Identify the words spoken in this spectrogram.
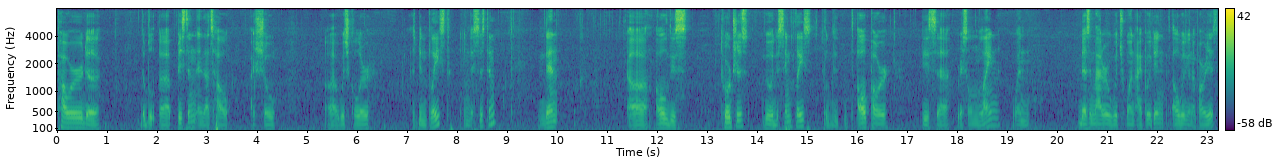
power the the uh, piston and that's how I show uh, which color has been placed in the system. And then uh, all these torches go in the same place so all power this uh, redstone line when doesn't matter which one I put in it's always gonna power this.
